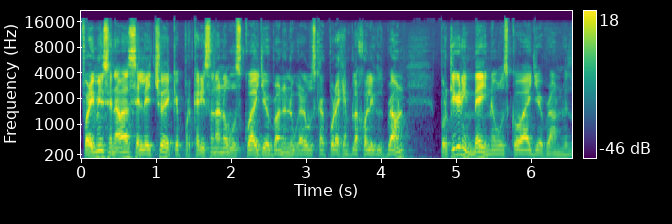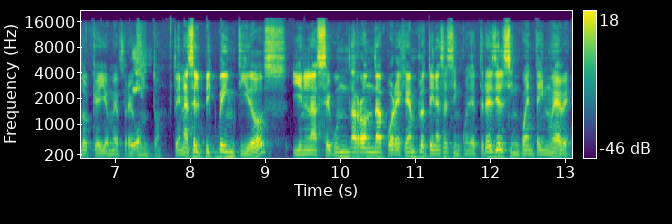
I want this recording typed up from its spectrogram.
Por ahí mencionabas el hecho de que porque Arizona no buscó a Joe Brown en lugar de buscar, por ejemplo, a Hollywood Brown. ¿Por qué Green Bay no buscó a AJ Brown? Es lo que yo me pregunto. Tenías el pick 22 y en la segunda ronda, por ejemplo, tenías el 53 y el 59.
